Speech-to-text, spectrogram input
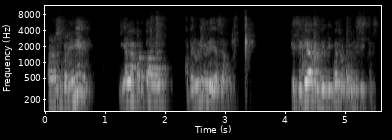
para supervivir y han apartado a Perú Libre y a Cerro, que se queda con 24 congresistas.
